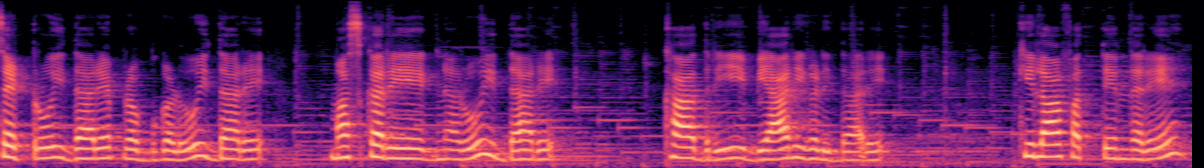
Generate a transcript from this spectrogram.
ಸೆಟ್ರು ಇದ್ದಾರೆ, ಪ್ರಭುಗಳು ಇದ್ದಾರೆ, ಮಸ್ಕರೇಜ್ಞರು ಇದ್ದಾರೆ, ಖಾದ್ರಿ ಬ್ಯಾರಿಗಳಿದ್ದಾರೆ. ಖಿಲಾಫತ್ತೆಂದರೆ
